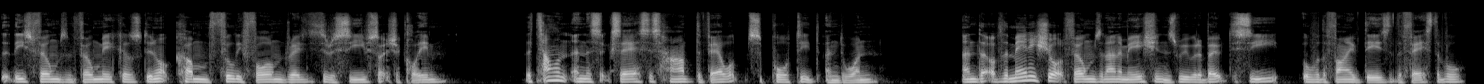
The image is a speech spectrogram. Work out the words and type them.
that these films and filmmakers do not come fully formed, ready to receive such acclaim. The talent and the success is hard developed, supported, and won. And that of the many short films and animations we were about to see over the five days of the festival,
